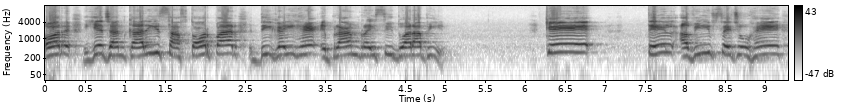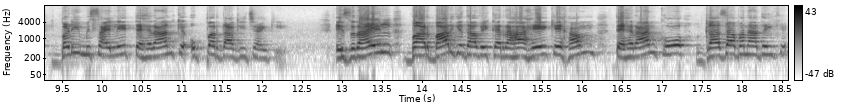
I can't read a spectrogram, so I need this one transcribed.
और ये जानकारी साफ़ तौर पर दी गई है इब्राहिम रईसी द्वारा भी कि तेल अवीव से जो है, बड़ी मिसाइलें तेहरान के ऊपर दागी जाएँगी। इसराइल बार बार ये दावे कर रहा है कि हम तेहरान को गाजा बना देंगे।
